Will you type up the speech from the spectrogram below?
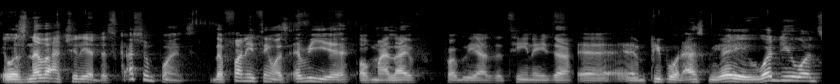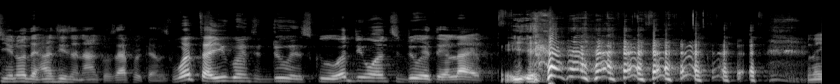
it was never actually a discussion point. The funny thing was, every year of my life, probably as a teenager, uh, and people would ask me, "Hey, what do you want to, you know, the aunties and uncles, Africans? What are you going to do in school? What do you want to do with your life?" and then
